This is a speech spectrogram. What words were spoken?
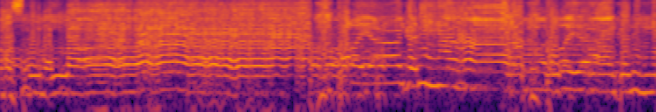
ഹസ്ബുനല്ലാ പറയാൻ കഴിയ പറയാൻ കഴിഞ്ഞ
